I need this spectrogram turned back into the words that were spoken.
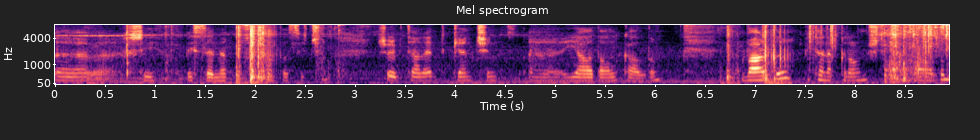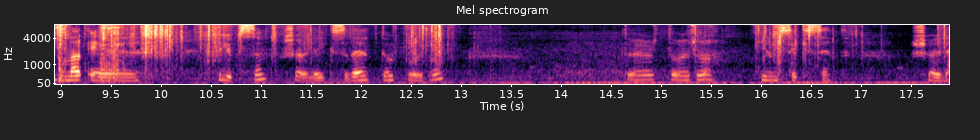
Ee, şey beslenme kutu çantası için. Şöyle bir tane dükkan için e, yağdanlık aldım. Vardı. Bir tane kırılmış dükkandan aldım. Bunlar e, Philips'in. Şöyle ikisi de 4 euro. 4 euro 28 cent. Şöyle.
